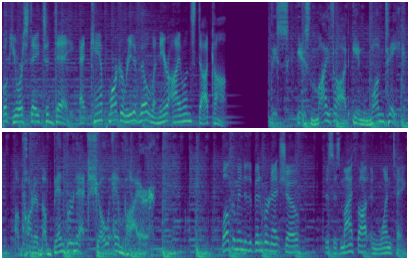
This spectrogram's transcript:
Book your stay today at campmargaritaville.lanierislands.com. This is My Thought in One Take, a part of the Ben Burnett Show empire. Welcome into the Ben Burnett Show. This is My Thought in One Take.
